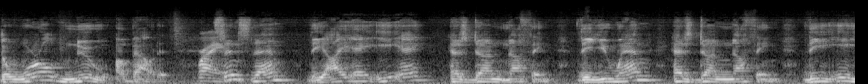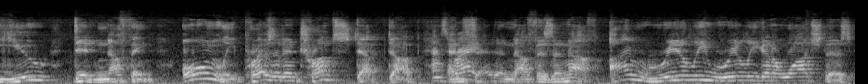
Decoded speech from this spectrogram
the world knew about it. Right. Since then, the IAEA has done nothing. The UN has done nothing. The EU did nothing. Only President Trump stepped up That's and right. said enough is enough. I'm really, really going to watch this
